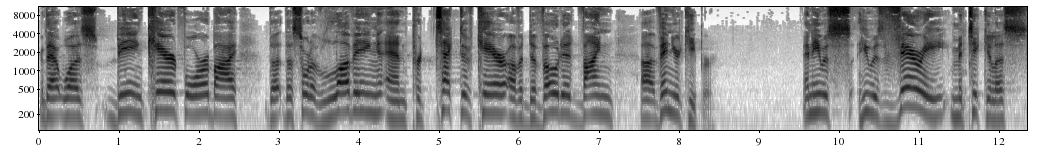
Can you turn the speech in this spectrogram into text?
that was being cared for by the, the sort of loving and protective care of a devoted vine, uh, vineyard keeper. And he was, he was very meticulous.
